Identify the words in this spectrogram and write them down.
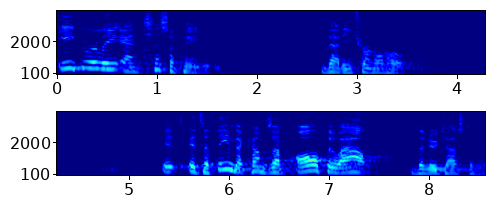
eagerly anticipating that eternal hope. It's, it's a theme that comes up all throughout the New Testament.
